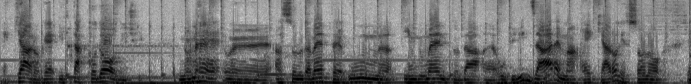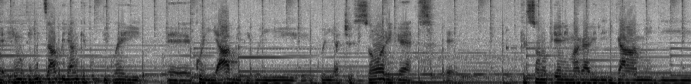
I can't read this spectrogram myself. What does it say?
È chiaro che il tacco 12 non è eh, assolutamente un indumento da eh, utilizzare, ma è chiaro che sono eh, inutilizzabili anche tutti quei, eh, quegli abiti, quegli, quegli accessori che, eh, che sono pieni magari di ricami, di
